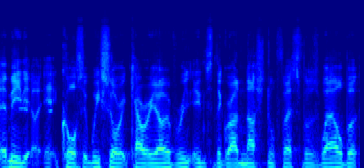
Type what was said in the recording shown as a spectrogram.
I mean, of course, we saw it carry over into the Grand National Festival as well. But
